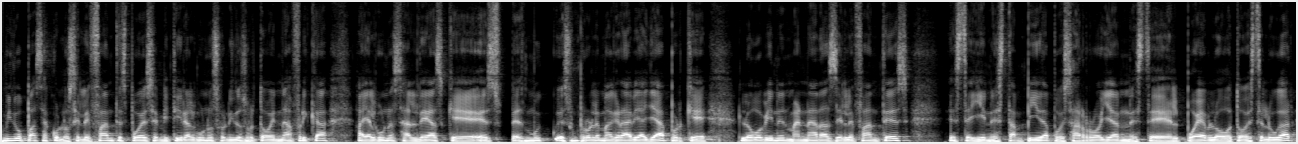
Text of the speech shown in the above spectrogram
Lo mismo pasa con los elefantes, puedes emitir algunos sonidos, sobre todo en África. Hay algunas aldeas que es, es, un problema grave allá porque luego vienen manadas de elefantes este, y en estampida pues arrollan este, el pueblo o todo este lugar.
